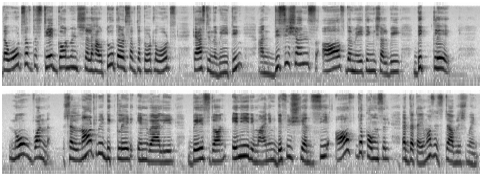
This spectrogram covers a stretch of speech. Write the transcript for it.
The votes of the state government shall have two thirds of the total votes cast in the meeting and decisions of the meeting shall be declared. No one shall not be declared invalid based on any remaining deficiency of the council at the time of establishment.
